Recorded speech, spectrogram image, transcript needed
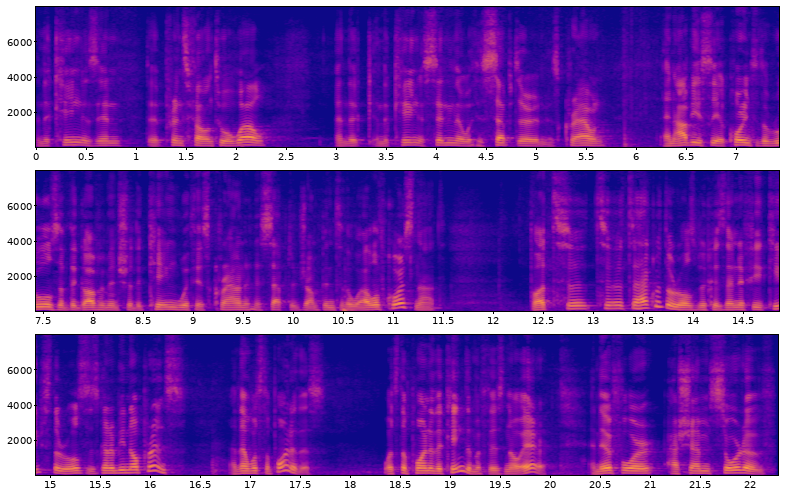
and the king is in. The prince fell into a well, and the and the king is sitting there with his scepter and his crown. And obviously, according to the rules of the government, should the king with his crown and his scepter jump into the well? Of course not. But to, to, to heck with the rules, because then if he keeps the rules, there's going to be no prince. And then what's the point of this? What's the point of the kingdom if there's no heir? And therefore, Hashem sort of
